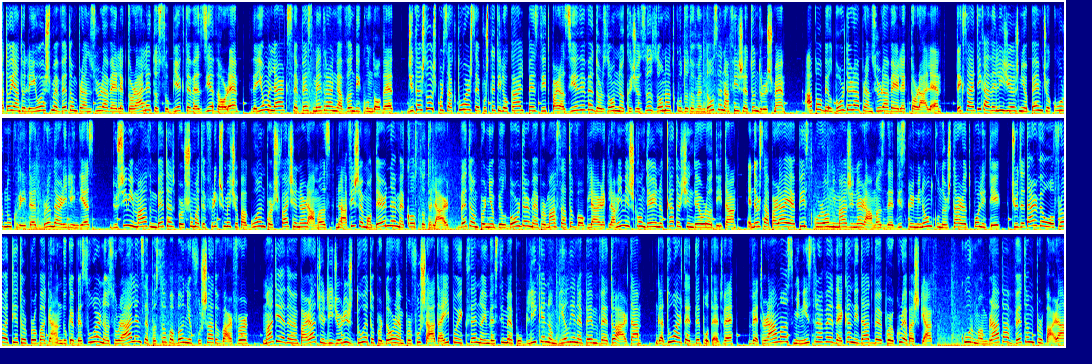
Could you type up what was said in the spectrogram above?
Ato janë të lejueshme vetëm pranë zyrave elektorale të subjekteve zgjedhore dhe jo më larg se pesë metra nga vendi ku ndodhet. Gjithashtu është përcaktuar se pushteti lokal pesë ditë para zgjedhjeve dorëzon në KQZ zonat ku do të vendosen afishe të ndryshme apo billbordera pranë zyrave elektorale. Teksa etika dhe ligji është një pemë që kurrë nuk rritet brenda Rilindjes, dyshimi i madh mbetet për shumat e frikshme që paguan për shfaqjen e Ramës në afishe moderne me kosto të lartë. Vetëm për një billborder me përmasa të vogla reklamimi shkon deri në katërqind euro dita. E ndërsa paraja e pistë kuron imazhin e Ramës dhe diskriminon kundërshtarët politikë, qytetarëve u ofrohet tjetër propagandë duke besuar në surrealen se PS po bën një fushatë të varfër. Madje edhe me paratë që ligjërisht duhet të përdoren për fushatë ai po i kthen në investime publike në mbjelljen e pemëve të arta nga duart e deputetëve, vetë Ramës, ministrave dhe kandidatëve për kryebashkiakë. Kurrë më mbrapa, vetëm përpara.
